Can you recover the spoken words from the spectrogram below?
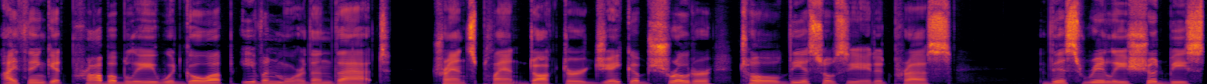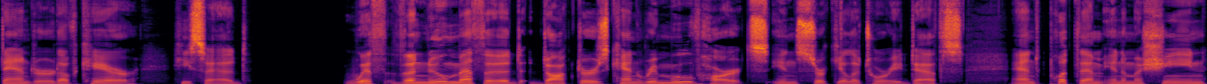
I think it probably would go up even more than that. Transplant doctor Jacob Schroder told the Associated Press. This really should be standard of care, he said. With the new method, doctors can remove hearts in circulatory deaths and put them in a machine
